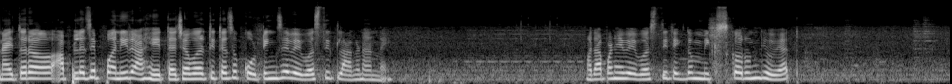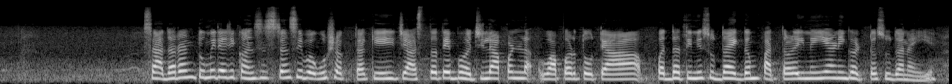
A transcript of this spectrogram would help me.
नाहीतर आपलं जे पनीर आहे त्याच्यावरती त्याचं कोटिंग जे व्यवस्थित लागणार नाही. आता आपण हे व्यवस्थित एकदम मिक्स करून घेऊयात. साधारण तुम्ही त्याची कन्सिस्टन्सी बघू शकता की जास्त ते भजीला आपण ला वापरतो. त्या पद्धतीने सुद्धा एकदम पातळही नाही आहे आणि घट्टसुद्धा नाही आहे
